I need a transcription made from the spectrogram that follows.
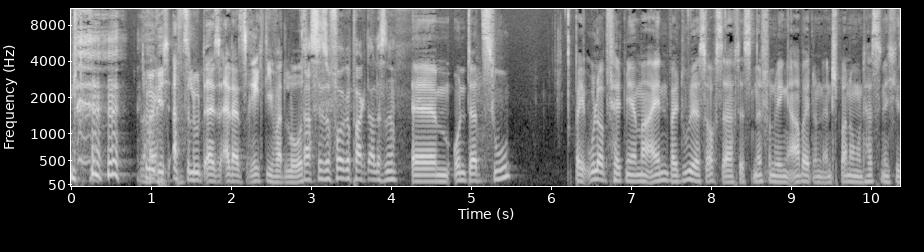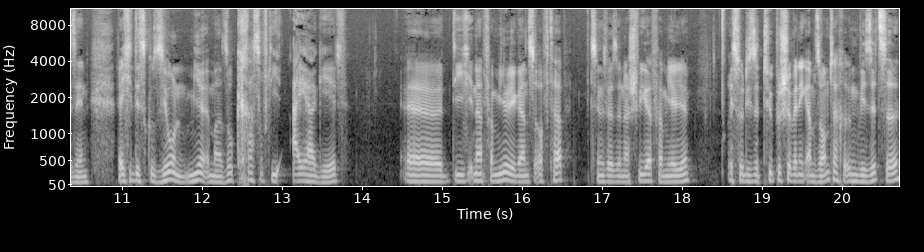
wirklich, absolut, also, Alter, ist richtig was los. Da hast du so vollgepackt alles, ne? Ähm, und dazu, bei Urlaub fällt mir immer ein, weil du das auch sagtest, ne, von wegen Arbeit und Entspannung und hast du nicht gesehen, welche Diskussion mir immer so krass auf die Eier geht, äh, die ich in der Familie ganz oft habe, beziehungsweise in der Schwiegerfamilie, ist so diese typische, wenn ich am Sonntag irgendwie sitze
